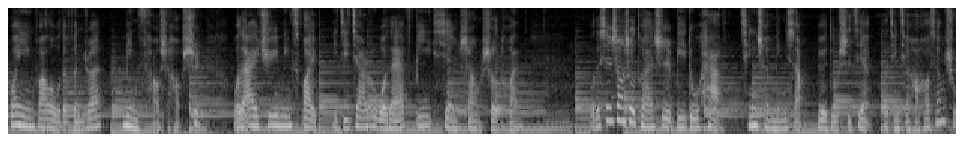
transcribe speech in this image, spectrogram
欢迎 follow 我的粉专 Min 好是好事，我的 IG Min Vibe，以及加入我的 FB 线上社团。我的线上社团是 Be Do Have 清晨冥想、阅读实践和金钱好好相处。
